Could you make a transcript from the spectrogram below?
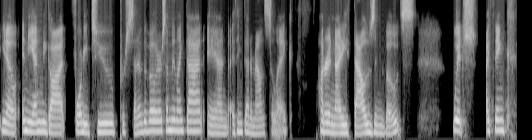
you know, in the end, we got 42% of the vote or something like that. And I think that amounts to like 190,000 votes, which I think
